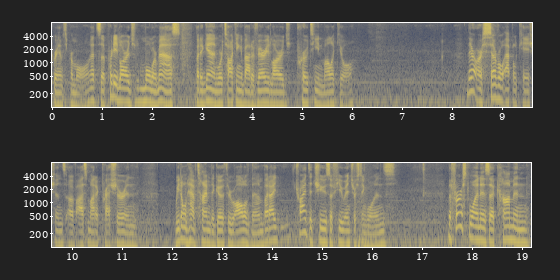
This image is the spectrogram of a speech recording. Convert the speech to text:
grams per mole. That's a pretty large molar mass, but again, we're talking about a very large protein molecule. There are several applications of osmotic pressure, and we don't have time to go through all of them, but I tried to choose a few interesting ones. The first one is a common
